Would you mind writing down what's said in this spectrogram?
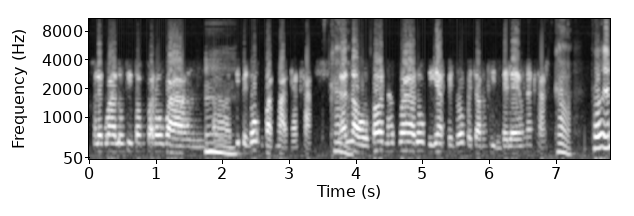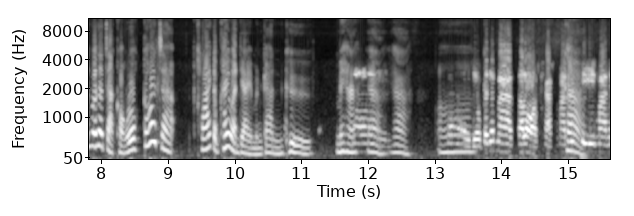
เขาเรียกว่าโรคที่ต้องเฝ้าระวังอืมเอ่อที่เป็นโรคอุบัติใหม่นะคะค่ะแล้วเราก็นับว่าโรคนี้เป็นโรคประจำถิ่นไปแล้วนะคะ ค่ะ เพราะงั้นวัฏจักรของโรคก็จะคล้ายกับไข้หวัดใหญ่เหมือนกันคือไหมคะใช่ค่ะค่ะอ๋อใช่เดี๋ยวก็จะมาตลอดค่ะ มาทุกค่ะปีมาใน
